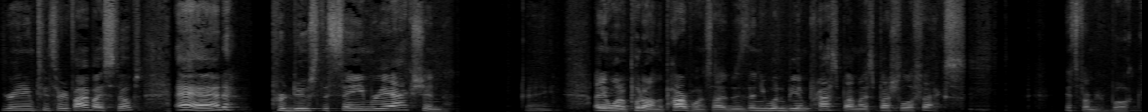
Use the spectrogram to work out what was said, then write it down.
uranium-235 isotopes and produce the same reaction. Okay? I didn't want to put it on the PowerPoint slide because then you wouldn't be impressed by my special effects. It's from your book.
